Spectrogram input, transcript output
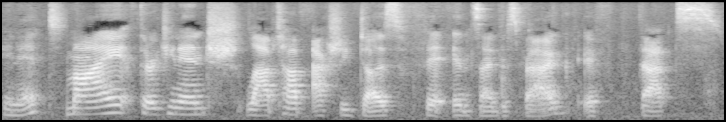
in it. My 13 inch laptop actually does fit inside this bag if that's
